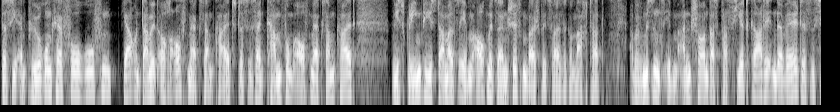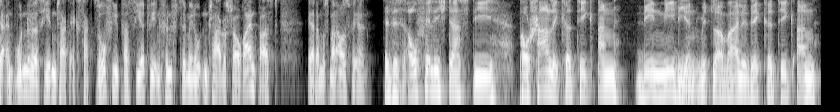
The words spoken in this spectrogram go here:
dass sie Empörung hervorrufen, ja, und damit auch Aufmerksamkeit. Das ist ein Kampf um Aufmerksamkeit wie es Greenpeace damals eben auch mit seinen Schiffen beispielsweise gemacht hat. Aber wir müssen uns eben anschauen, was passiert gerade in der Welt. Es ist ja ein Wunder, dass jeden Tag exakt so viel passiert, wie in 15 Minuten Tagesschau reinpasst. Ja, da muss man auswählen. Es ist auffällig, dass die pauschale Kritik an den Medien mittlerweile der Kritik an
